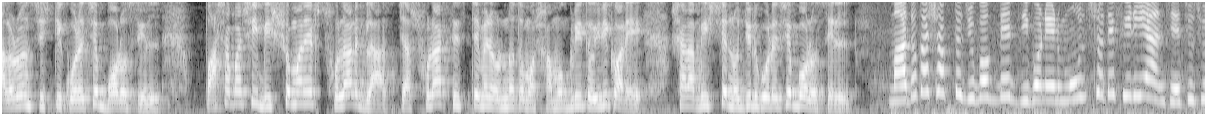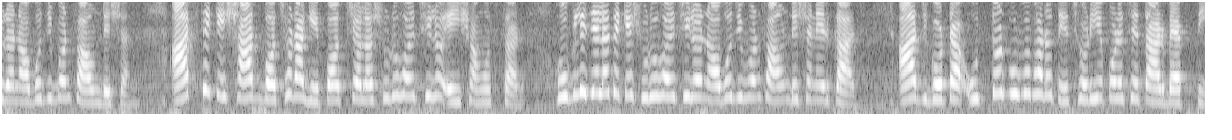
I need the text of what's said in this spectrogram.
আলোড়ন সৃষ্টি করেছে বড়সিল পাশাপাশি বিশ্বমানের সোলার গ্লাস যা সোলার সিস্টেমের অন্যতম সামগ্রী তৈরি করে, সারা বিশ্বে নজির গড়েছে বড়সিল মাদকাসক্ত যুবকদের জীবনের মূল স্রোতে ফিরিয়ে আনছে চুচুড়া নবজীবন ফাউন্ডেশন। আজ থেকে সাত বছর আগে পথ চলা শুরু হয়েছিল এই সংস্থার। হুগলি জেলা থেকে শুরু হয়েছিল নবজীবন ফাউন্ডেশনের কাজ। আজ গোটা উত্তর পূর্ব ভারতে ছড়িয়ে পড়েছে তার ব্যাপ্তি।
